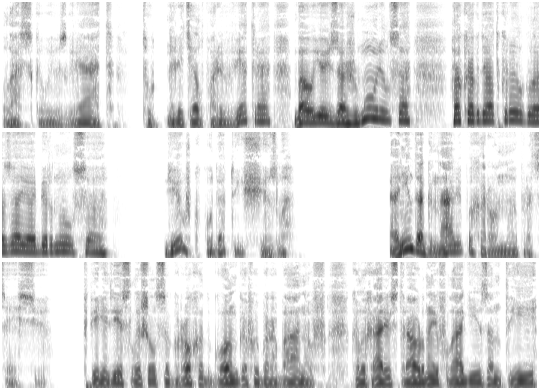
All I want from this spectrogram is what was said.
ласковый взгляд. Тут налетел порыв ветра, Бао Юй зажмурился, а когда открыл глаза и обернулся, Девушка куда-то исчезла. Они догнали похоронную процессию. Впереди слышался грохот гонгов и барабанов, колыхались траурные флаги и зонты,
